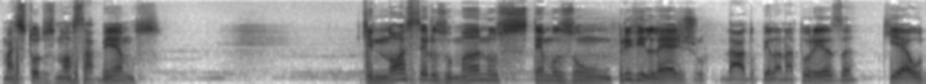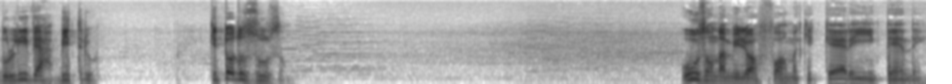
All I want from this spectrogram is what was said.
Mas todos nós sabemos que nós seres humanos temos um privilégio dado pela natureza, que é o do livre-arbítrio, que todos usam. Usam da melhor forma que querem e entendem.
